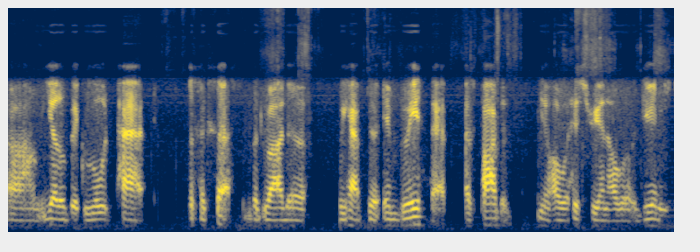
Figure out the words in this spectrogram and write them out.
um, yellow brick road path to success, but rather we have to embrace that as part of, you know, our history and our journey.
